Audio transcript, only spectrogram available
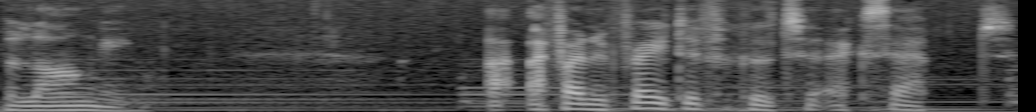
belonging. I, find it very difficult to accept.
